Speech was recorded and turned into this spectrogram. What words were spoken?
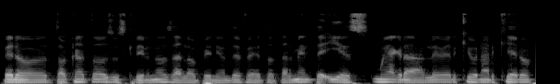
pero toca a todos suscribirnos a la opinión de Fede totalmente y es muy agradable ver que un arquero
